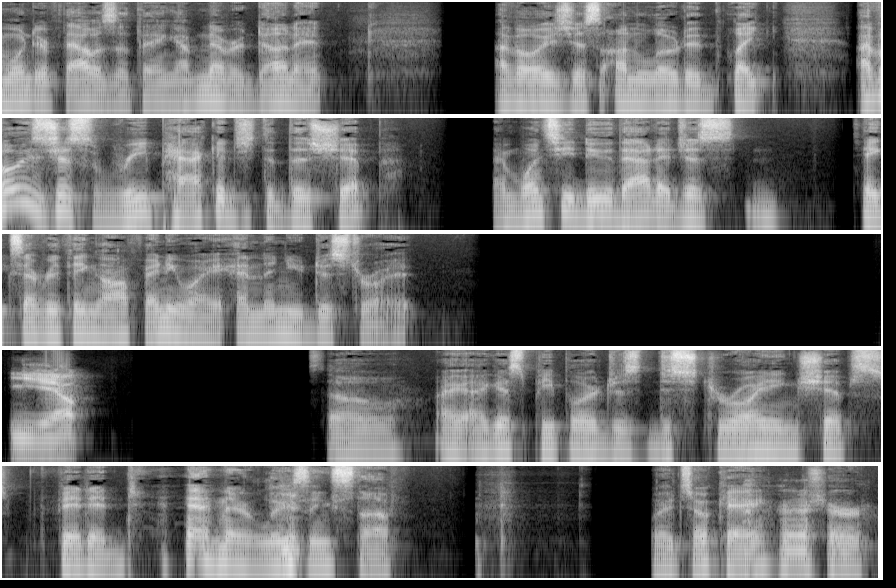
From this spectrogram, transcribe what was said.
wonder if that was a thing. I've never done it. I've always just unloaded, like, I've always just repackaged the ship. And once you do that, it just takes everything off anyway, and then you destroy it. Yep. So I, I guess people are just destroying ships fitted and they're losing stuff. Which, okay, sure.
